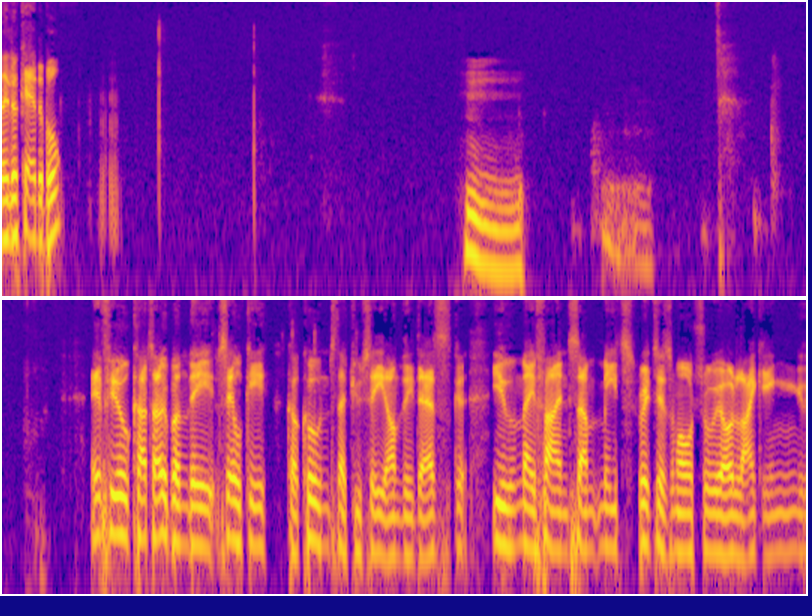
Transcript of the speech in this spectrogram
they look edible. Hmm. If you cut open the silky cocoons that you see on the desk, you may find some meat which is more to your liking.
